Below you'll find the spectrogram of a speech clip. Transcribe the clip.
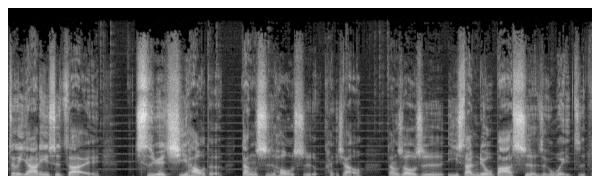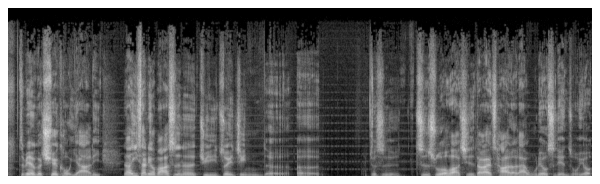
这个压力是在十月七号的，当时候是看一下哦，当时候是一三六八四的这个位置，这边有个缺口压力。那一三六八四呢，距离最近的呃就是。指数的话，其实大概差了大概五六十点左右，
